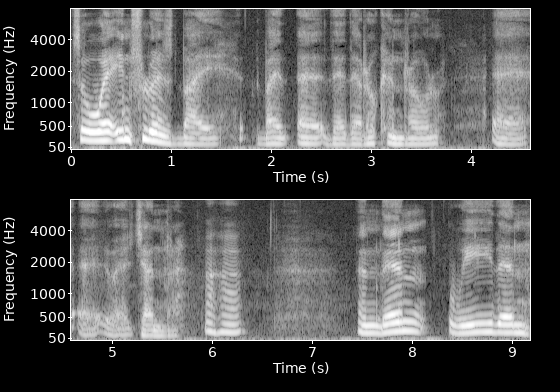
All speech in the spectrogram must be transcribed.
So we're influenced by by uh, the, the rock and roll uh, uh, genre. Mm-hmm. And then we then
